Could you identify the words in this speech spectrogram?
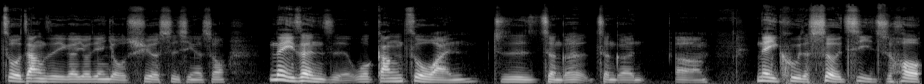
做这样子一个有点有趣的事情的时候，那一阵子我刚做完就是整个整个呃内裤的设计之后，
